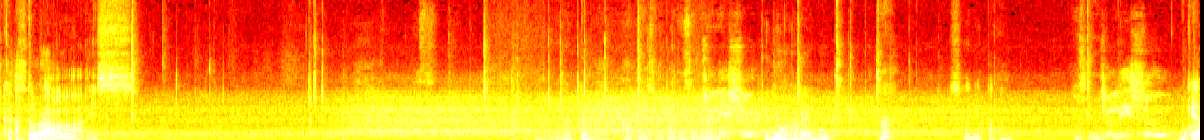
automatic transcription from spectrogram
pakai atuh guys Aduh, tujuh ribu. sejutaan Asli. kayak Bukan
